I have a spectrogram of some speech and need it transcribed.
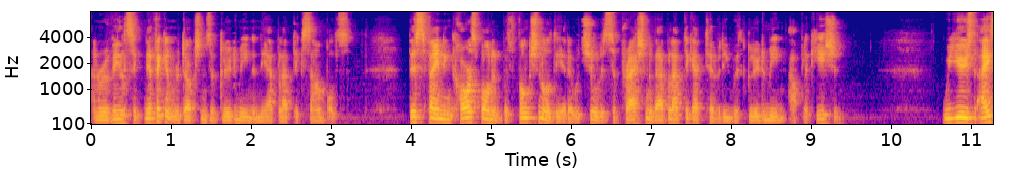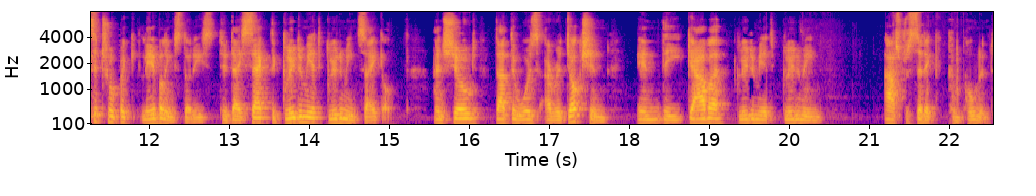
and revealed significant reductions of glutamine in the epileptic samples. This finding corresponded with functional data which showed a suppression of epileptic activity with glutamine application. We used isotopic labeling studies to dissect the glutamate glutamine cycle and showed that there was a reduction in the GABA glutamate glutamine astrocytic component.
